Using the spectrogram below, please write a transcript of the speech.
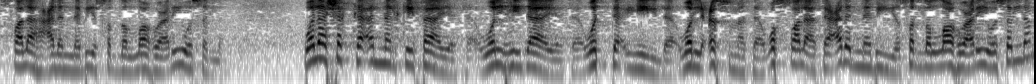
صلاة على النبي صلى الله عليه وسلم. ولا شك أن الكفاية والهداية والتأييد والعصمة والصلاة على النبي صلى الله عليه وسلم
